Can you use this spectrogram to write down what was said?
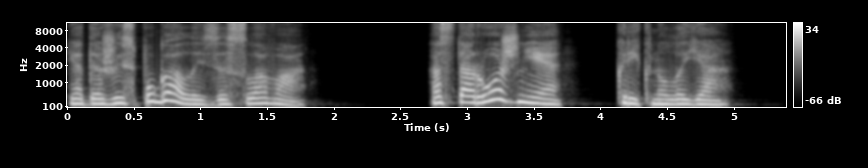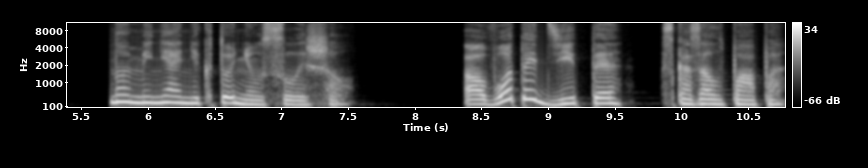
Я даже испугалась за слова. «Осторожнее!» — крикнула я но меня никто не услышал. «А вот и Дитте», — сказал папа.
